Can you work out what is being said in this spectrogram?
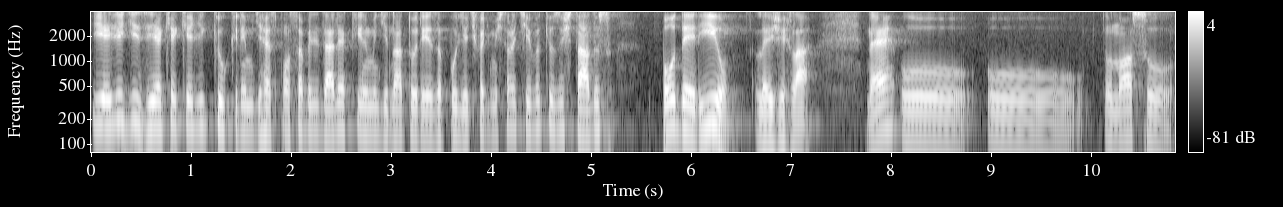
e ele dizia que aquele que o crime de responsabilidade é crime de natureza política administrativa que os estados poderiam legislar. Né? O, o, o nosso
